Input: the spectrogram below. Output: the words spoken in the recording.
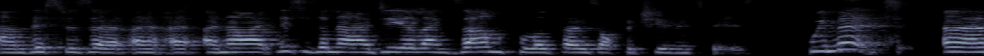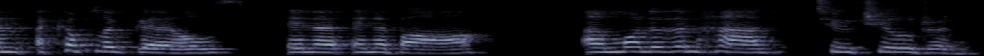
and this was a, a, an this is an ideal example of those opportunities. We met um, a couple of girls in a in a bar, and one of them had two children,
